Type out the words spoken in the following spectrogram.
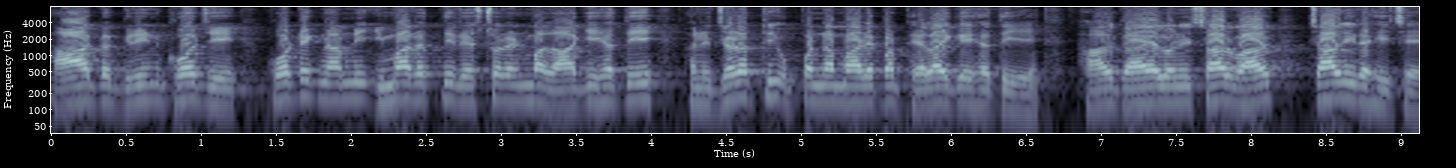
આગ ગ્રીન કોજી કોટેક નામની ઇમારતની રેસ્ટોરન્ટમાં લાગી હતી અને ઝડપથી ઉપરના માળે પણ ફેલાઈ ગઈ હતી. હાલ ઘાયલોની સારવાર ચાલી રહી છે.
